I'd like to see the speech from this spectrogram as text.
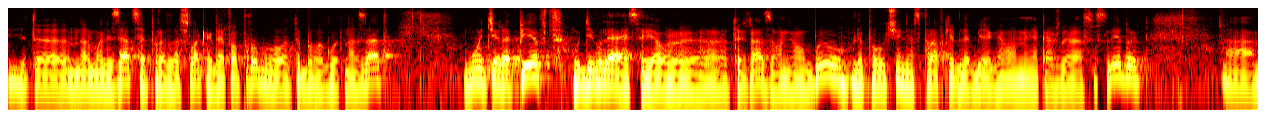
Эта нормализация произошла, когда я попробовал, это было год назад. Мой терапевт удивляется, я уже три раза у него был для получения справки для бега, он меня каждый раз исследует. А,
